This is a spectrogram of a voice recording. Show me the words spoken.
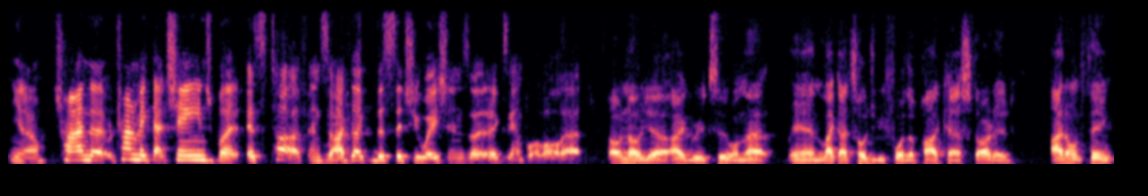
you know trying to trying to make that change but it's tough and so right. i feel like this situation is an example of all that oh no yeah i agree too on that and like i told you before the podcast started i don't think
